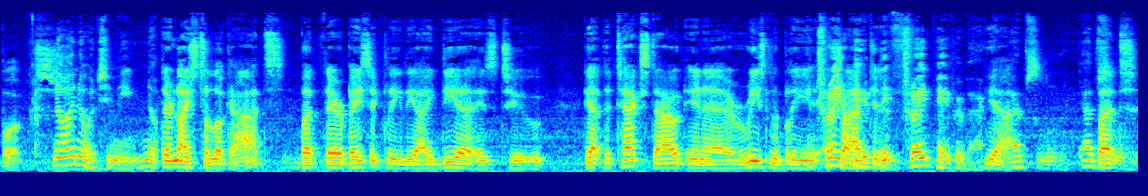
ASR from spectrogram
books. No, I know what you mean. No. They're nice to look at, but they're basically the idea is to get the text out in a reasonably Trade, attractive. paper, trade paperback. Yeah. Absolutely. Absolutely.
